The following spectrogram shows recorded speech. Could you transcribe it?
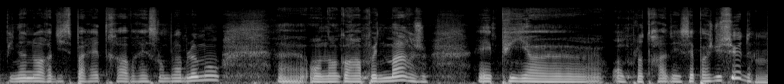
pinot noir disparaîtra vraisemblablement. Euh, on a encore un peu de marge. Et puis, euh, on plotera des cépages du Sud. Mm.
